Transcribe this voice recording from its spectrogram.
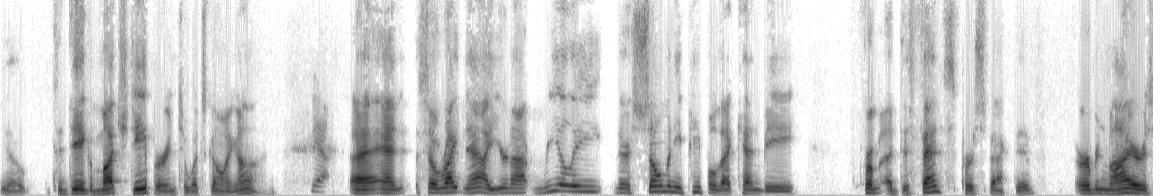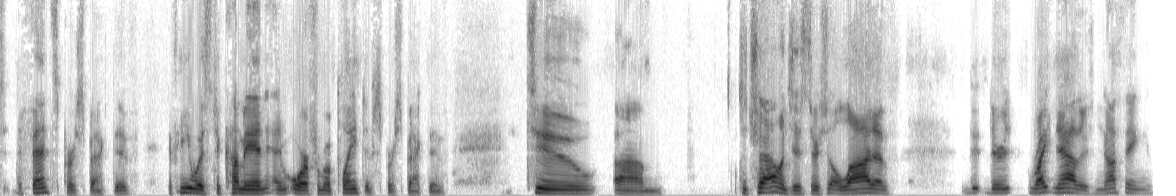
you know to dig much deeper into what's going on Yeah. uh, and so right now you're not really there's so many people that can be from a defense perspective urban meyer's defense perspective if he was to come in and or from a plaintiff's perspective to um, to challenge this there's a lot of th- there right now there's nothing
